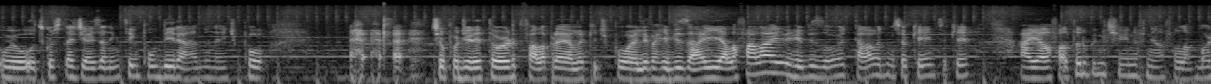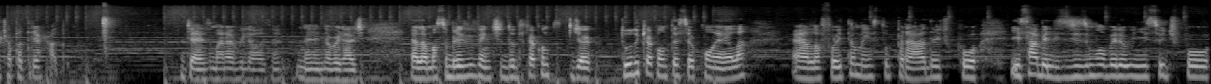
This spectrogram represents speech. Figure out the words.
o, o discurso da Jess, além de ser empoderado, né? Tipo. tipo, o diretor fala pra ela que, tipo, ele vai revisar e ela fala, ah, ele revisou e tal, não sei o que, não sei o que. Aí ela fala tudo bonitinho e no final ela fala, morte ao patriarcado. Jazz maravilhosa, né? Na verdade, ela é uma sobrevivente tudo que, de tudo que aconteceu com ela. Ela foi também estuprada, tipo, e sabe, eles desenvolveram isso, tipo,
